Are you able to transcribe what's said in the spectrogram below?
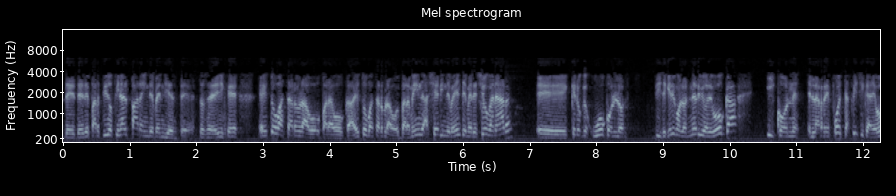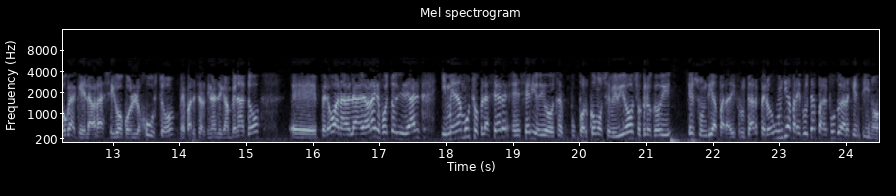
de, de- de partido final para Independiente. Entonces dije, esto va a estar bravo para Boca, esto va a estar bravo. Y para mí ayer Independiente mereció ganar, eh, creo que jugó con los, si se quiere, con los nervios de Boca y con la respuesta física de Boca, que la verdad llegó con lo justo, me parece, al final del campeonato. Eh, pero bueno, la, verdad que fue todo ideal y me da mucho placer, en serio, digo, por cómo se vivió. Yo creo que hoy es un día para disfrutar, pero un día para disfrutar para el fútbol argentino,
